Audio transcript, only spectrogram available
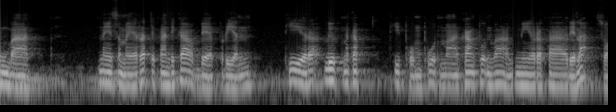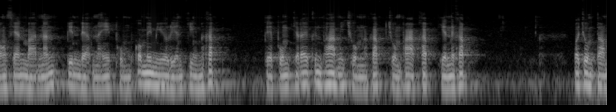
1บาท ในสมัยรัชกาลที่ 9 แบบเหรียญที่ระลึกนะครับ ที่ผมพูดมาข้างต้นว่ามีราคาเหรียญละ 2 0 0 0 0 0 บาทนั้น เป็นแบบไหนผมก็ไม่มีเหรียญจริงนะครับ แต่ผมจะได้ขึ้นภาพให้ชมนะครับ ชมภาพครับเห็นไหมครับว่าชมตาม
